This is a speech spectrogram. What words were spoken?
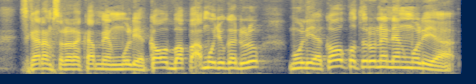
Sekarang saudara kami yang mulia. Kau bapakmu juga dulu mulia. Kau keturunan yang mulia.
